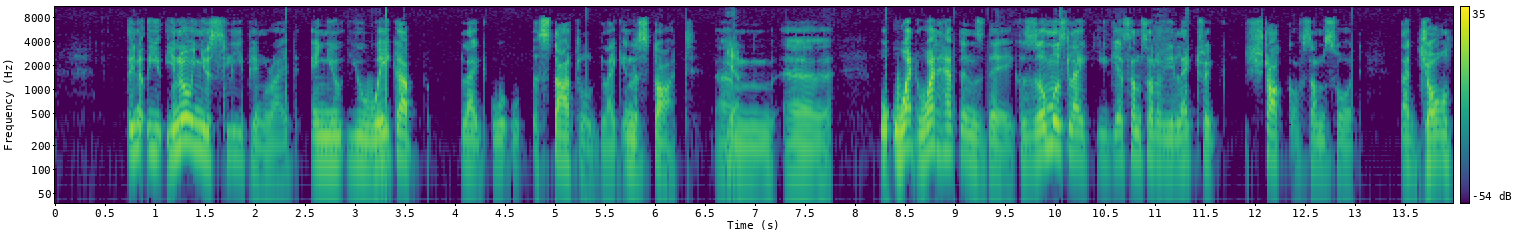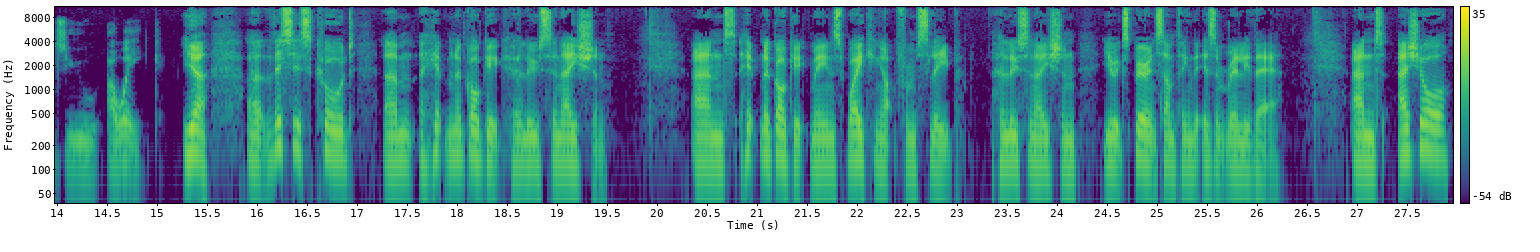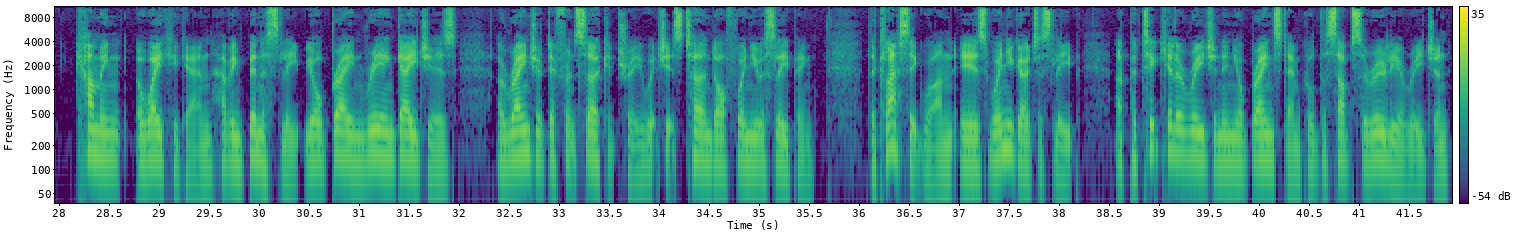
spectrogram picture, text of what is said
You know, you, you know when you're sleeping, right, and you you wake up like w- startled, like in a start. Um, yep. uh, what what happens there? Because it's almost like you get some sort of electric shock of some sort that jolts you awake. Yeah, uh, this is called um, a hypnagogic hallucination. And hypnagogic means waking up from sleep. Hallucination, you experience something that isn't really there. And as you're coming awake again, having been asleep, your brain re engages a range of different circuitry which it's turned off when you were sleeping. The classic one is when you go to sleep, a particular region in your brainstem called the subcoeruleus region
